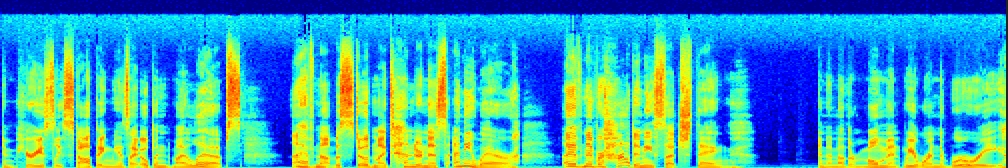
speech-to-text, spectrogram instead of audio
Imperiously stopping me as I opened my lips. I have not bestowed my tenderness anywhere. I have never had any such thing. In another moment, we were in the brewery,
